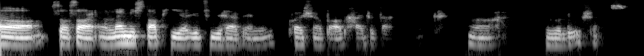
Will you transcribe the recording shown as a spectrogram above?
uh, so sorry, let me stop here if you have any question about hydrodynamic evolutions.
